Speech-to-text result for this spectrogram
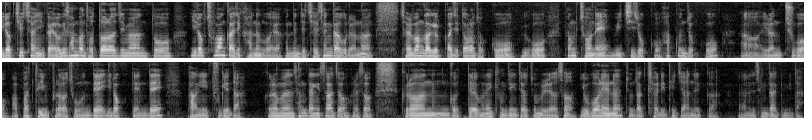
1억 7천이니까 여기서 한 번 더 떨어지면 또 1억 초반까지 가는 거예요. 근데 이제 제 생각으로는 절반 가격까지 떨어졌고 그리고 평촌에 위치 좋고 학군 좋고 어, 이런 주거 아파트 인프라가 좋은데 1억대인데 방이 두 개다. 그러면 상당히 싸죠. 그래서 그런 것 때문에 경쟁자가 좀 밀려서 요번에는 좀 낙찰이 되지 않을까라는 생각입니다.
